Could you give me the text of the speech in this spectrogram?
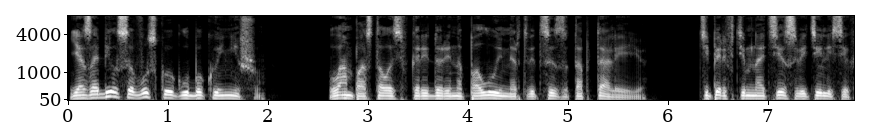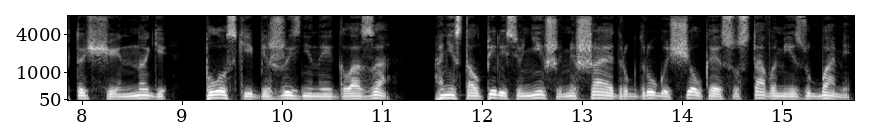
Я забился в узкую глубокую нишу. Лампа осталась в коридоре на полу, и мертвецы затоптали ее. Теперь в темноте светились их тощие ноги, плоские безжизненные глаза. Они столпились у ниши, мешая друг другу, щелкая суставами и зубами.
